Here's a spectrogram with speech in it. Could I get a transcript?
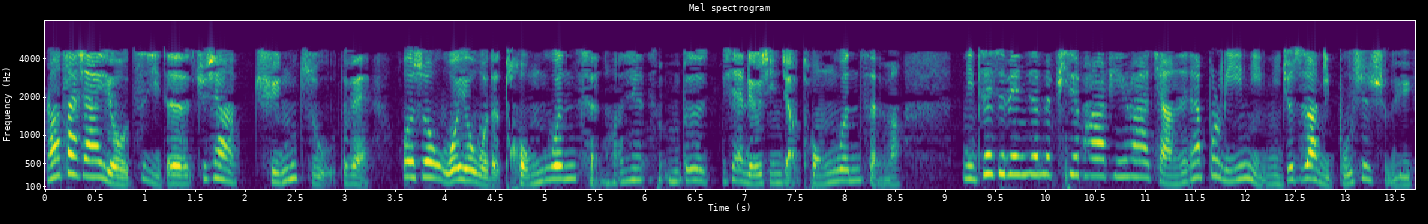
然后大家有自己的，就像群组对不对？或者说我有我的同温层，好像不是现在流行讲同温层吗？你在这边在那噼里啪啦噼里啪啦讲，人家不理你，你就知道你不是属于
